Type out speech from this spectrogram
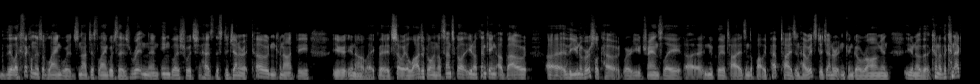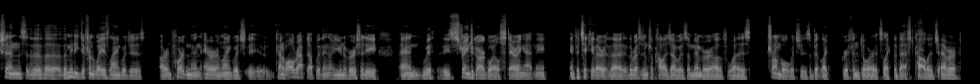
the like fickleness of language, not just language that is written in English, which has this degenerate code and cannot be, you, you know, like it's so illogical and nonsensical, you know, thinking about uh, the universal code where you translate uh, nucleotides into polypeptides and how it's degenerate and can go wrong and you know the kind of the connections the the, the many different ways languages are important and error in language uh, kind of all wrapped up within a university and with these strange gargoyles staring at me. In particular the the residential college I was a member of was Trumbull which is a bit like Gryffindor. It's like the best college ever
